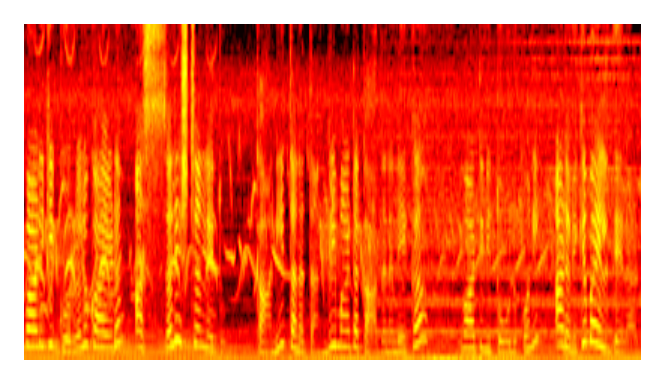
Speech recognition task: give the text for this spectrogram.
వాడికి గొర్రెలు కాయడం అస్సలు ఇష్టం లేదు. కానీ తన తండ్రి మాట కాదనలేక వాటిని తోలుకొని అడవికి బయలుదేరాడు.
